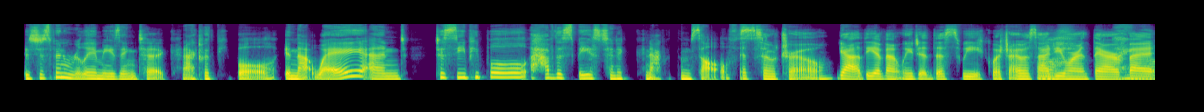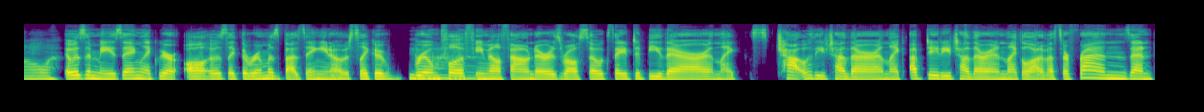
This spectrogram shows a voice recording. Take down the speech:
it's just been really amazing to connect with people in that way and to see people have the space to connect with themselves. It's so true. Yeah, the event we did this week, which I was sad oh, you weren't there, but it was amazing. Like we were all, it was like the room was buzzing, you know, it was like a room yeah. full of female founders. We're all so excited to be there and like chat with each other and like update each other. And like a lot of us are friends. And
